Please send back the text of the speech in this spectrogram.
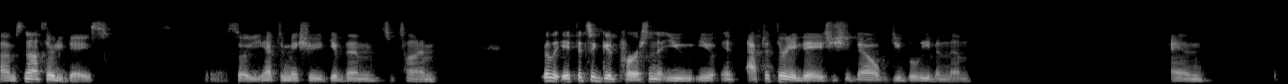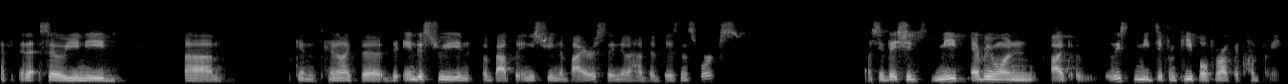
Um, it's not 30 days. So you have to make sure you give them some time really if it's a good person that you you if after 30 days you should know do you believe in them? And that- so you need um again kind of like the the industry and about the industry and the buyers so they know how the business works. See they should meet everyone like at least meet different people throughout the company.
